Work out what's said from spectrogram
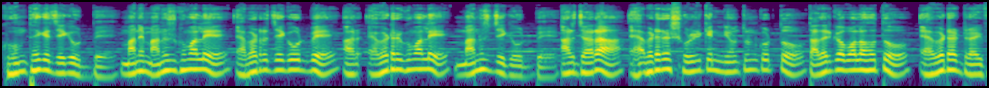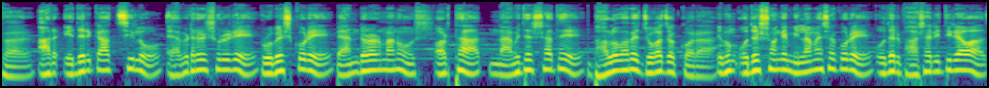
ঘুম থেকে জেগে উঠবে। মানে মানুষ ঘুমালে অ্যাভাটার জেগে উঠবে আর অ্যাভাটার ঘুমালে মানুষ জেগে উঠবে। আর যারা অ্যাভাটারের শরীরকে নিয়ন্ত্রণ করত তাদেরকে বলা হতো অ্যাভাটার ড্রাইভার আর এদের কাজ ছিল অ্যাভাটারের শরীরে প্রবেশ করে প্যান্ডোরার মানুষ, অর্থাৎ নাবিদের সাথে ভালোভাবে যোগাযোগ করা এবং ওদের সঙ্গে মিলামেশা করে ওদের ভাষা রীতির আওয়াজ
